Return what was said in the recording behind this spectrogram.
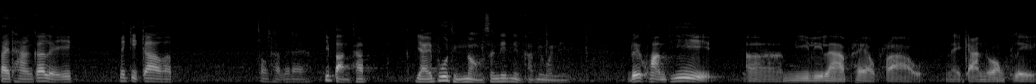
ปลายทางก็เหลืออีกไม่กี่ก้าวครับ ต้องทำให้ได้ครับพี่ปังครับ อยากให้พูดถึงหน่องสักนิดหนึ่งครับในวันนี้ ด้วยความที่เอ่อ มีลีลาแพรวๆในการร้องเพลง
